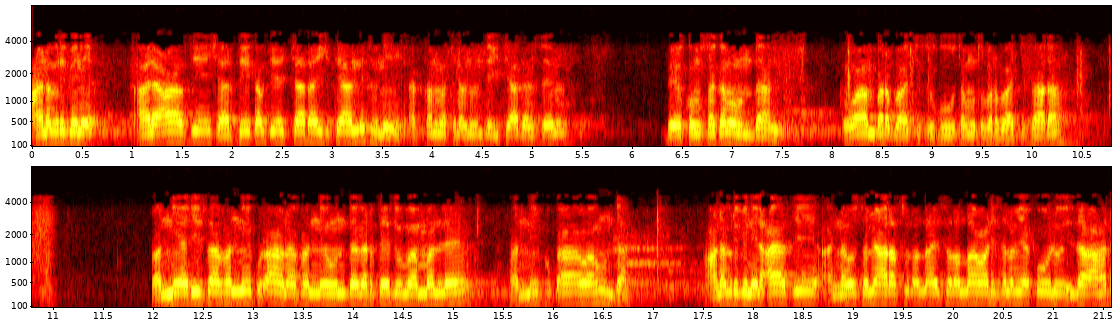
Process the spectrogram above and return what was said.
عن عمرو بن على عاصي شرطي قبل يجتهد اجتهاد نتني أكلمة نمون دي اجتهادا سينو بكم سقم هندان وان برباچس قوتمت برباچسادا fanni hadiisaa fanni qur'aanaa fanni hunda gartee duuba ammallee fanni fuqaa waa hunda عن عمرو بن العاص أنه سمع رسول الله صلى الله عليه وسلم يقول إذا أحد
